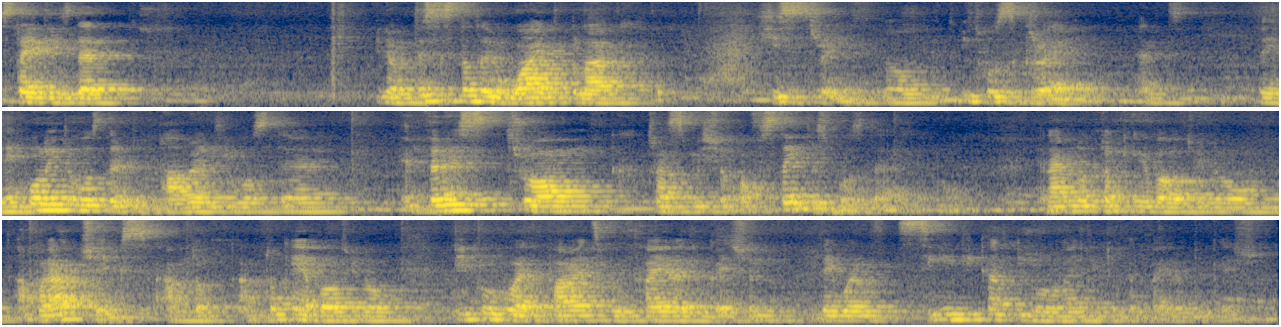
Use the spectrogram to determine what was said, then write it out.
state is that you know this is not a white-black history. No, it, it was grey, and the inequality was there, the poverty was there, a very strong transmission of status was there. You know. And I'm not talking about you know apparatchiks. I'm talk, I'm talking about you know people who had parents with higher education. They were significantly more likely to have higher education.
